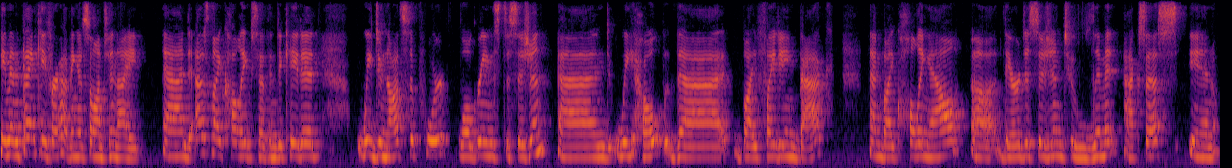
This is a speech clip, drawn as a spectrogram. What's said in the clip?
Ayman, thank you for having us on tonight. And as my colleagues have indicated, we do not support Walgreens' decision, and we hope that by fighting back and by calling out uh, their decision to limit access in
